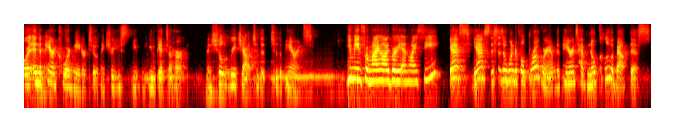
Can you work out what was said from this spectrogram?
Or, and the parent coordinator too. Make sure you, you, you get to her and she'll reach out to the, to the parents. You mean for My Library NYC? Yes, yes, this is a wonderful program. The parents have no clue about this.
